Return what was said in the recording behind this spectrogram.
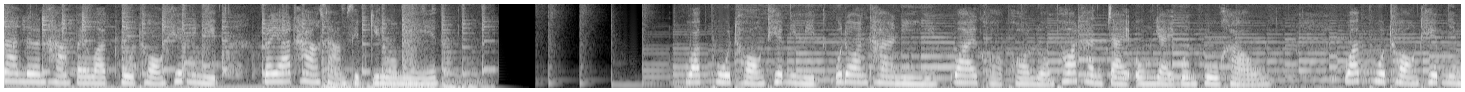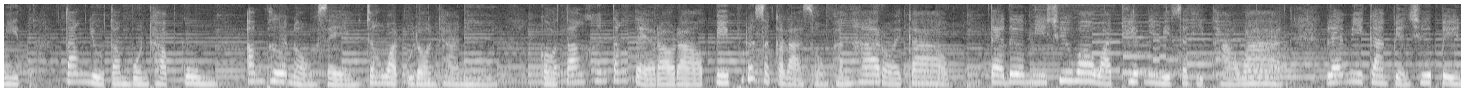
การเดินทางไปวัดภูทองเทพนิมิตรระยะทาง 30 กิโลเมตร วัดภูทองเทพนิมิตอุดรธานีไหว้ขอพรหลวงพ่อทันใจองค์ใหญ่บนภูเขา วัดภูทองเทพนิมิตตั้งอยู่ตำบลทับกุงอำเภอหนองแสง จังหวัดอุดรธานี ก่อตั้งขึ้นตั้งแต่ราวๆ ปีพุทธศักราช 2509 แต่เดิมมีชื่อว่าวัดเทพนิมิตสถิตทาวาสและมีการเปลี่ยนชื่อเป็น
